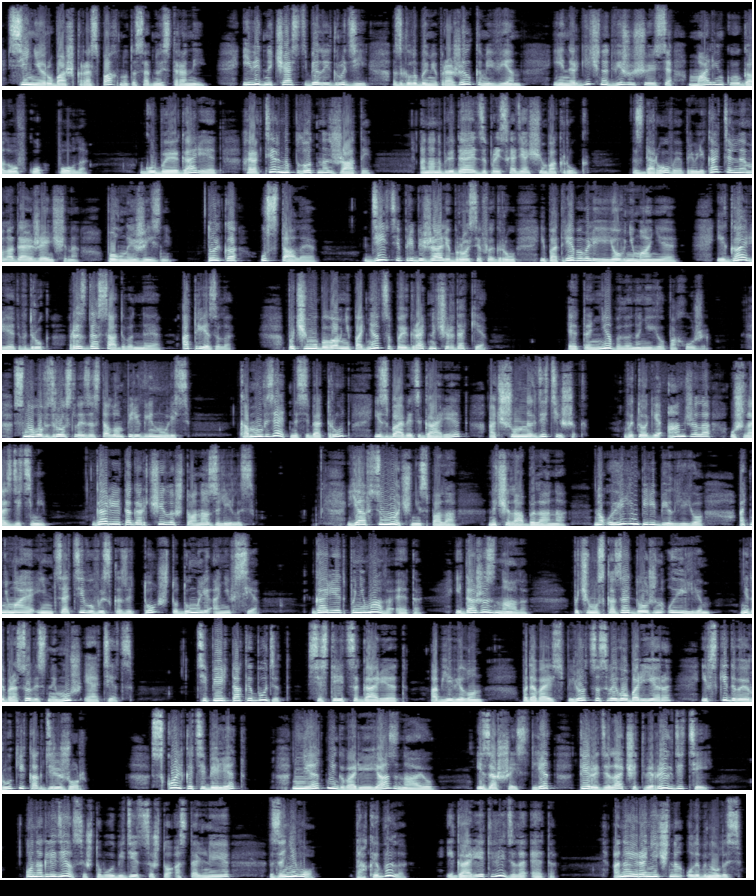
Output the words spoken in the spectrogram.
Синяя рубашка распахнута с одной стороны, и видно часть белой груди с голубыми прожилками вен и энергично движущуюся маленькую головку пола. Губы Гарриет характерно плотно сжаты. Она наблюдает за происходящим вокруг. Здоровая, привлекательная молодая женщина, полной жизни, только усталая. Дети прибежали, бросив игру, и потребовали ее внимания. И Гарриет, вдруг раздосадованная, отрезала. «Почему бы вам не подняться поиграть на чердаке?» Это не было на нее похоже. Снова взрослые за столом переглянулись. Кому взять на себя труд избавить Гарриет от шумных детишек? В итоге Анжела ушла с детьми. Гарриет огорчила, что она злилась. «Я всю ночь не спала», — начала была она, но Уильям перебил ее, отнимая инициативу высказать то, что думали они все. Гарриет понимала это и даже знала, почему сказать должен Уильям — недобросовестный муж и отец. «Теперь так и будет, сестрица Гарриет», — объявил он, подаваясь вперед со своего барьера и вскидывая руки, как дирижер. «Сколько тебе лет?» «Нет, не говори, я знаю. И за шесть лет ты родила четверых детей». Он огляделся, чтобы убедиться, что остальные за него. Так и было, и Гарриет видела это. Она иронично улыбнулась.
